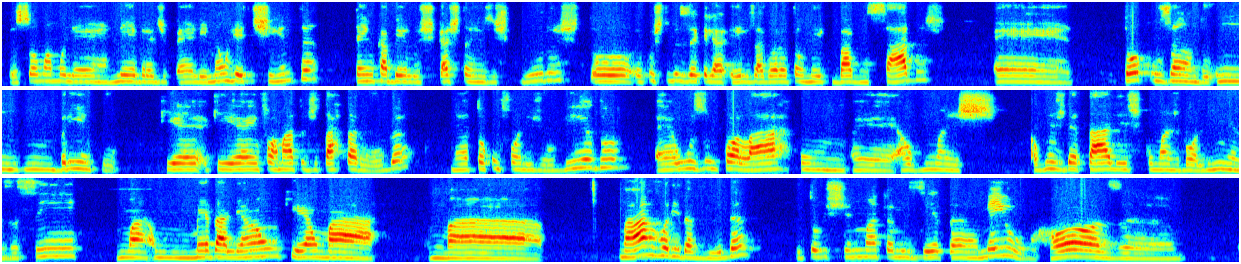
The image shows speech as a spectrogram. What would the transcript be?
Eu sou uma mulher negra de pele não retinta, tenho cabelos castanhos escuros, tô, eu costumo dizer que eles agora estão meio bagunçados. Estou é, usando um, um, brinco que é, que é em formato de tartaruga, estou né? com fone de ouvido, é, uso um colar com é, algumas, alguns detalhes com umas bolinhas assim, uma, um medalhão que é uma, uma, uma árvore da vida, estou vestindo uma camiseta meio rosa,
